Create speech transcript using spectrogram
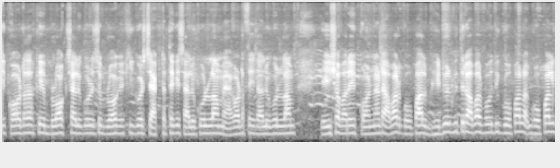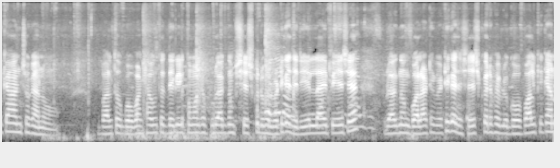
এই কটা থেকে ব্লগ চালু করেছে ব্লগে কি করছে? একটা থেকে চালু করলাম এগারোটা থেকে চালু করলাম এইসব আর এই কর্নারটা আবার গোপাল ভিডিওর ভিতরে আবার বৌদি গোপাল গোপালকে আনছো কেন? গোপাল তো গোপাল ঠাকুর তো দেখলে তোমাকে পুরো একদম শেষ করে ফেলবে ঠিক আছে? রিয়েল লাইফে এসে পুরো একদম গলা টিপে ঠিক আছে? শেষ করে ফেলবে। গোপালকে কেন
